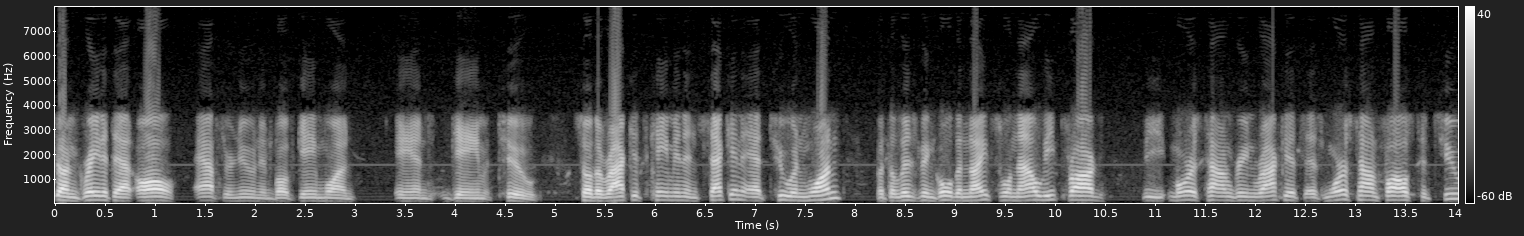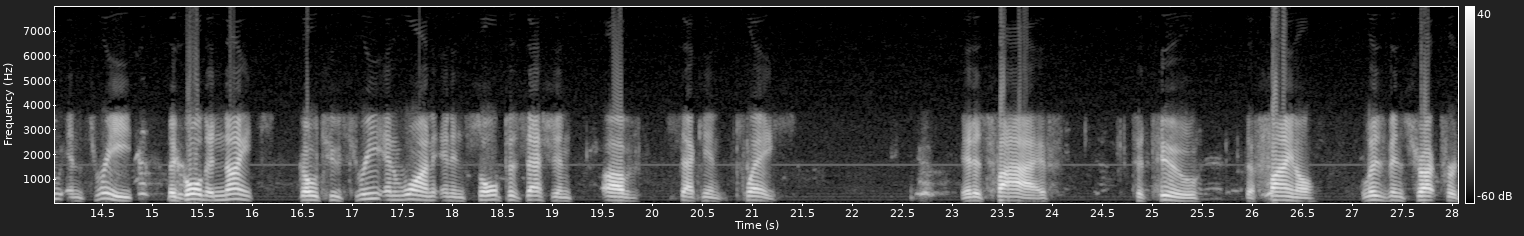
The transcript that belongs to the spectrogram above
done great at that all afternoon in both game one and game two. So the Rockets came in in second at two and one, but the Lisbon Golden Knights will now leapfrog the Morristown Green Rockets as Morristown falls to two and three. The Golden Knights go to three and one and in sole possession of second place. It is five to two, the final. Lisbon struck for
